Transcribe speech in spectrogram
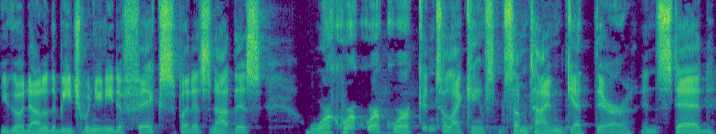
you go down to the beach when you need a fix, but it's not this work, work, work, work until I can sometime get there. Instead,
